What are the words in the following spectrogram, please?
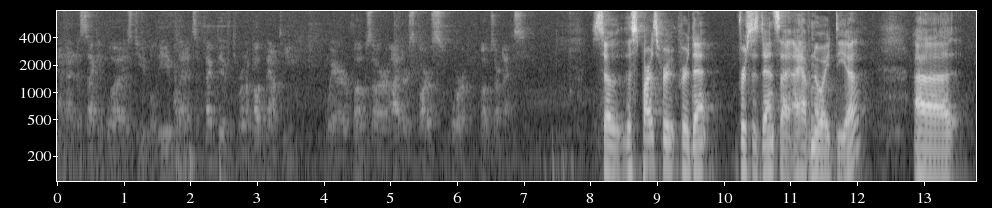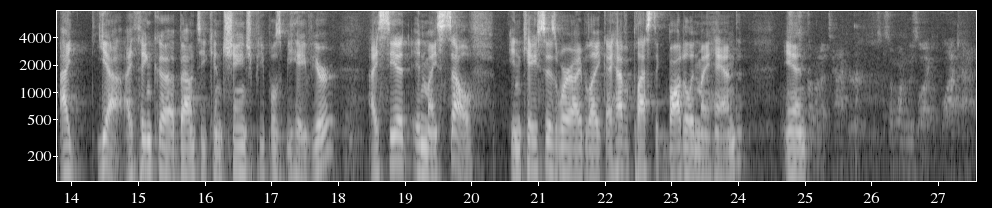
And then the second was, do you believe that it's effective to run a bug bounty where bugs are either sparse or bugs are dense? So the sparse for, for den- versus dense, I, I have no idea. Uh, I yeah, I think uh, a bounty can change people's behavior. I see it in myself in cases where I'm like, I have a plastic bottle in my hand, and From an attacker, someone who's like a black hat.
